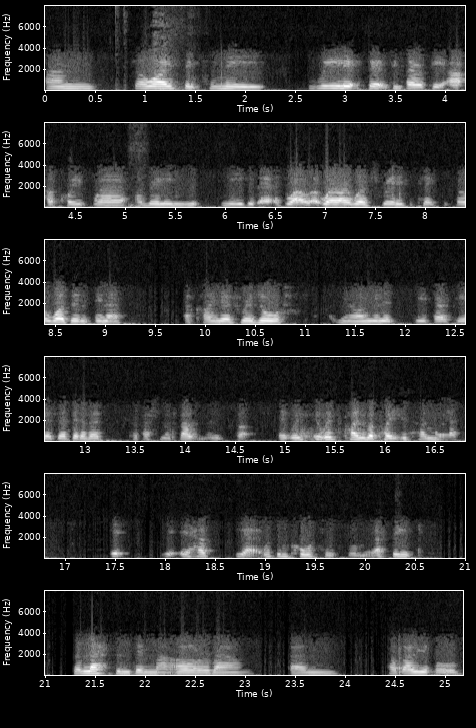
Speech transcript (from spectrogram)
And so I think for me, really experiencing therapy at a point where I really needed it as well, where I was really depleted. So I wasn't in a, a kind of resource, you know, I'm going to do therapy as a bit of a professional development, but it was it was kind of a point in time where it it, it had yeah it was important for me. I think the lessons in that are around um, how valuable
